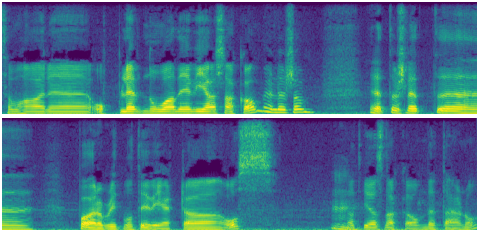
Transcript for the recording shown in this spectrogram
Som har eh, opplevd noe av det vi har snakka om, eller som rett og slett eh, bare har blitt motivert av oss. Mm. At vi har snakka om dette her nå.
